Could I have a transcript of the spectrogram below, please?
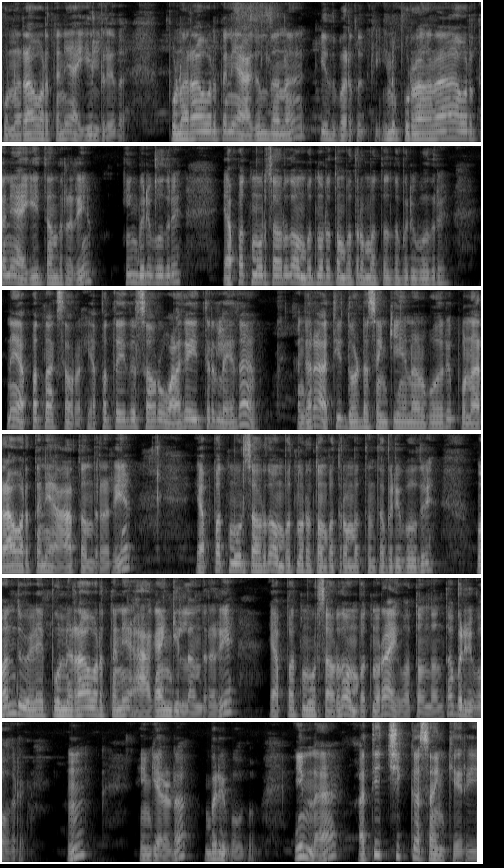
ಪುನರಾವರ್ತನೆ ಆಗಿಲ್ಲ ರೀ ಅದು ಪುನರಾವರ್ತನೆ ಆಗಲ್ದನ ಇದು ಬರ್ತೈತೆ ರೀ ಇನ್ನು ಪುನರಾವರ್ತನೆ ಆಗೈತೆ ಅಂದ್ರೆ ರೀ ಹಿಂಗೆ ಬರಿಬೋದು ರೀ ಎಪ್ಪತ್ತ್ಮೂರು ಸಾವಿರದ ಒಂಬತ್ನೂರ ತೊಂಬತ್ತೊಂಬತ್ತು ಅಂತ ಬರಿಬೋದು ರೀ ಇನ್ನು ಎಪ್ಪತ್ನಾಲ್ಕು ಸಾವಿರ. ಎಪ್ಪತ್ತೈದು ಸಾವಿರ ಒಳಗೆ ಐತ್ರಲ್ಲ ಇದು? ಹಂಗಾರೆ ಅತಿ ದೊಡ್ಡ ಸಂಖ್ಯೆ ಏನು ಅನ್ಬೋದು ರೀ ಪುನರಾವರ್ತನೆ ಆತಂದ್ರೆ ರೀ. ಎಪ್ಪತ್ತ್ಮೂರು ಸಾವಿರದ ಒಂಬತ್ನೂರ ತೊಂಬತ್ತೊಂಬತ್ತು ಅಂತ ಬರಿಬೋದು ರೀ ಒಂದು ವೇಳೆ ಪುನರಾವರ್ತನೆ ಆಗಂಗಿಲ್ಲ ಅಂದ್ರೆ ರೀ ಎಪ್ಪತ್ತ್ಮೂರು ಸಾವಿರದ ಒಂಬತ್ನೂರ ಐವತ್ತೊಂದು ಅಂತ ಬರಿಬೋದು ರೀ ಹ್ಞೂ ಹಿಂಗೆರಡು ಬರಿಬೋದು. ಇನ್ನು ಅತಿ ಚಿಕ್ಕ ಸಂಖ್ಯೆ ರೀ.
